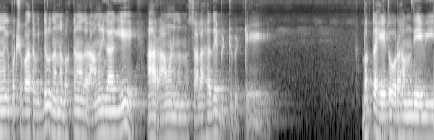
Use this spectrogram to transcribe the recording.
ನನಗೆ ಪಕ್ಷಪಾತವಿದ್ದರೂ ನನ್ನ ಭಕ್ತನಾದ ರಾಮನಿಗಾಗಿಯೇ ಆ ರಾವಣನನ್ನು ಸಲಹದೆ ಬಿಟ್ಟುಬಿಟ್ಟೆ. ಭಕ್ತ ಹೇತೋರಹಂ ದೇವಿ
